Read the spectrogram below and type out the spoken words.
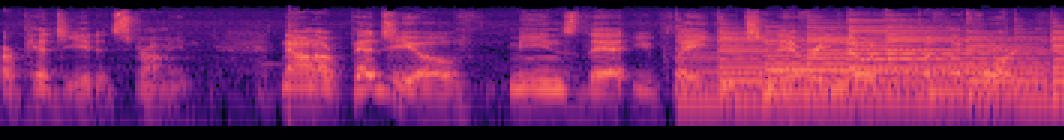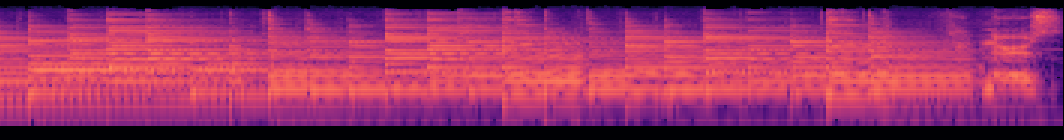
arpeggiated strumming. Now an arpeggio means that you play each and every note of the chord. And there's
